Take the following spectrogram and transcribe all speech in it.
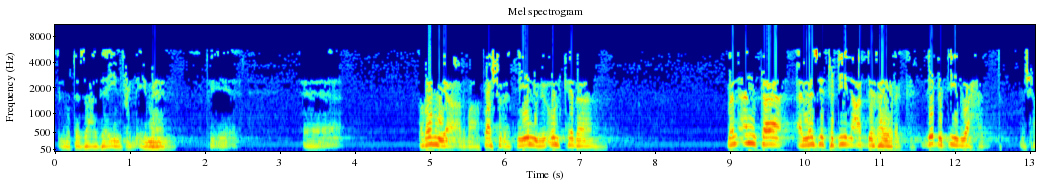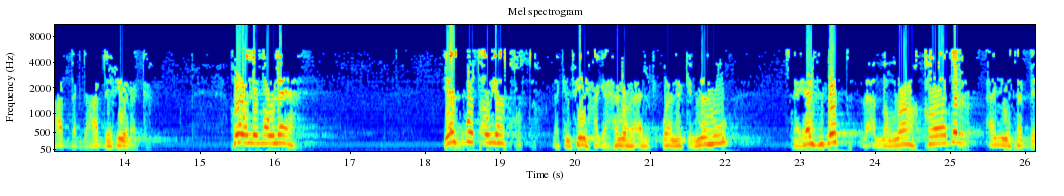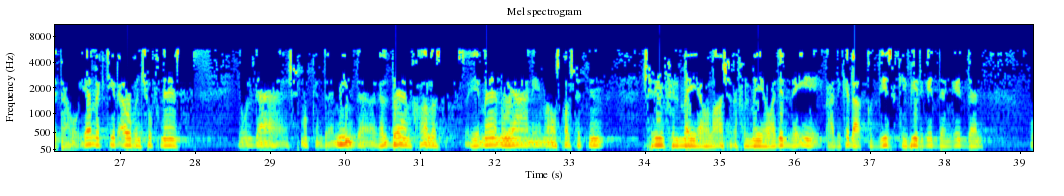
المتزعزعين في الإيمان. في رمية 14 2 بيقول كده من أنت الذي تدين عبد غيرك؟ ليه بتدين واحد؟ مش عبدك ده عبد غيرك. هو اللي مولاه. يثبت أو يسقط. لكن في حاجة حلوة قال ولكنه سيثبت لأن الله قادر أن يثبته. ياما كتير قوي بنشوف ناس يقول ده مش ممكن ده؟ مين ده؟ غلبان خالص. إيمانه يعني ما وصلش 20% ولا 10% وبعدين نلاقيه بعد كده قديس كبير جدا جدا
